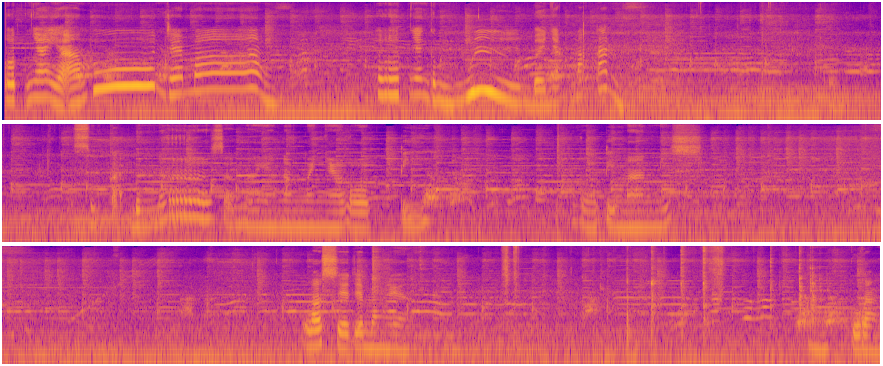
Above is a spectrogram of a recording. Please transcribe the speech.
Perutnya ya ampun, cemang. Perutnya gembul, banyak makan. Suka bener sama yang namanya roti. Roti manis. Los ya cemang ya. Hmm, kurang.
